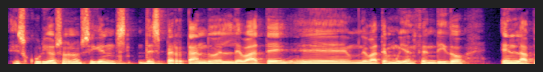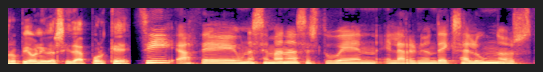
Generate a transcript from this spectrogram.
es curioso, ¿no? Siguen despertando el debate, eh, un debate muy encendido en la propia universidad. ¿Por qué? Sí, hace unas semanas estuve en, la reunión de exalumnos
